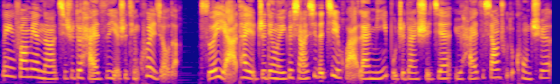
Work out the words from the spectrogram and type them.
另一方面呢，其实对孩子也是挺愧疚的。 所以啊，她也制定了一个详细的计划来弥补这段时间与孩子相处的空缺。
